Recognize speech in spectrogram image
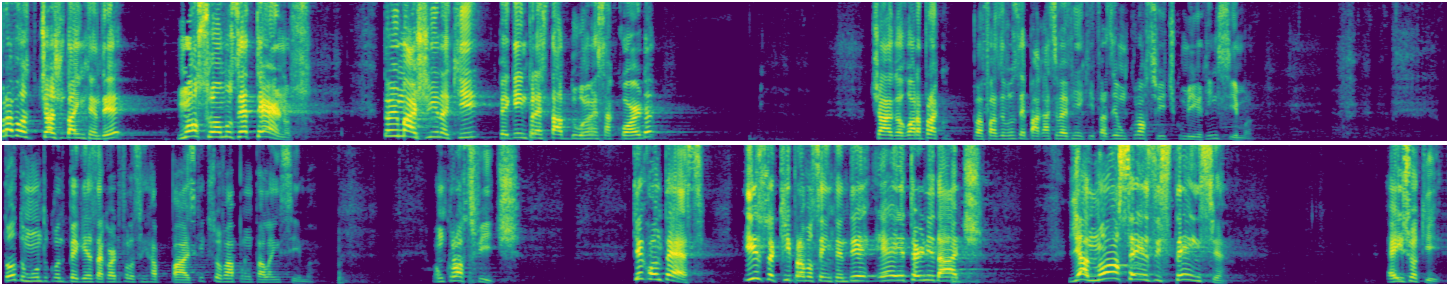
Para te ajudar a entender, nós somos eternos. Então imagina aqui, peguei emprestado do An essa corda. Tiago, agora para fazer você pagar, você vai vir aqui fazer um crossfit comigo aqui em cima. Todo mundo, quando peguei essa corda, falou assim: rapaz, o que, que o senhor vai aprontar lá em cima? Um crossfit. O que acontece? Isso aqui, para você entender, é a eternidade. E a nossa existência é isso aqui.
